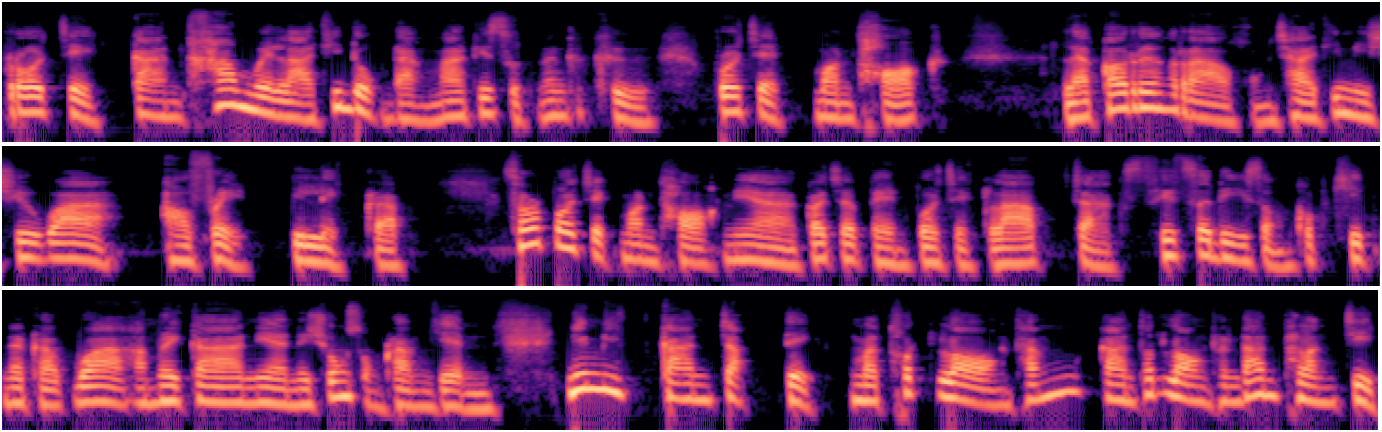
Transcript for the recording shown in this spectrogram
โปรเจกต์การข้ามเวลาที่โด่งดังมากที่สุดนั่นก็คือโปรเจกต์มอนทอกและก็เรื่องราวของชายที่มีชื่อว่าอัลเฟรดบิเล็กครับ สำหรับโปรเจกต์มอนทอกเนี่ยก็จะเป็นโปรเจกต์ลับจากทฤษฎีสมคบคิดนะครับ ว่าอเมริกาเนี่ยในช่วงสงครามเย็น นี่มีการจับเด็กมาทดลองทั้งการทดลองทางด้านพลังจิต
